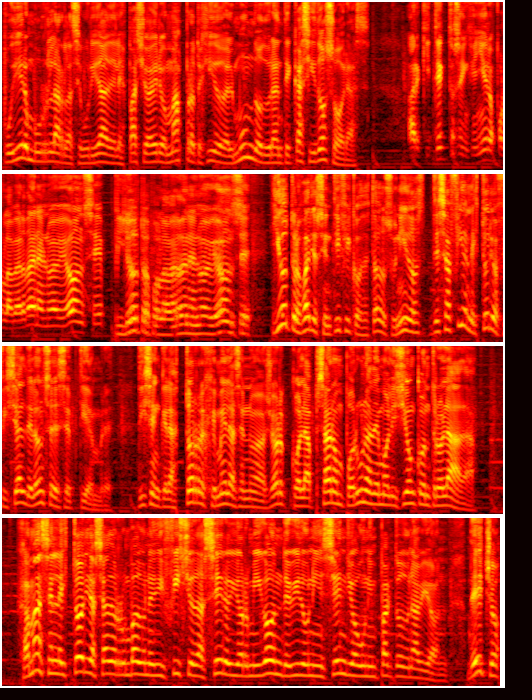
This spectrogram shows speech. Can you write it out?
pudieron burlar la seguridad del espacio aéreo más protegido del mundo durante casi dos horas arquitectos e ingenieros por la verdad en el 911, pilotos por la verdad en el 911 y otros varios científicos de Estados Unidos desafían la historia oficial del 11 de septiembre. Dicen que las Torres Gemelas en Nueva York colapsaron por una demolición controlada. Jamás en la historia se ha derrumbado un edificio de acero y hormigón debido a un incendio o un impacto de un avión. De hecho,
